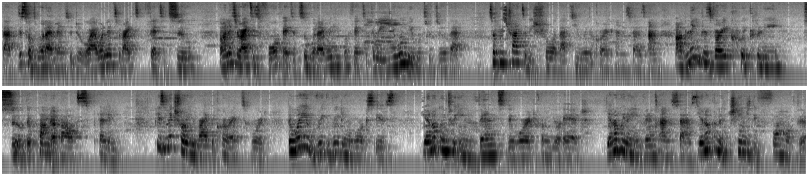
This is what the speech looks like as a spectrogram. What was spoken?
that this was what I meant to do or I wanted to write 32 I wanted to write it for 32 but I already put 33 you won't be able to do that. So please try to be sure that you wrote the correct answers. And I'll link this very quickly to the point about spelling. Please make sure you write the correct word. The way re reading works is you're not going to invent the word from your head you're not going to invent answers. You're not going to change the form of the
